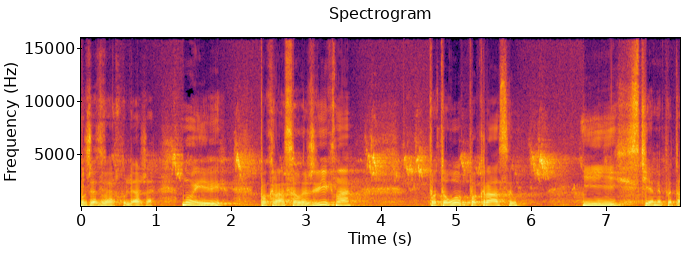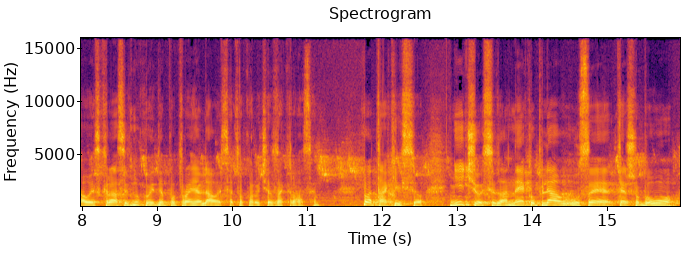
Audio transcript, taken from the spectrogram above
вже зверху ляже. Ну і покрасили ж вікна, потолок покрасив. І стіни питали скрасити, ну коли попроявлялося, то коротше закрасимо. Отак і все. Нічого сюди не купляв, усе те, що було.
